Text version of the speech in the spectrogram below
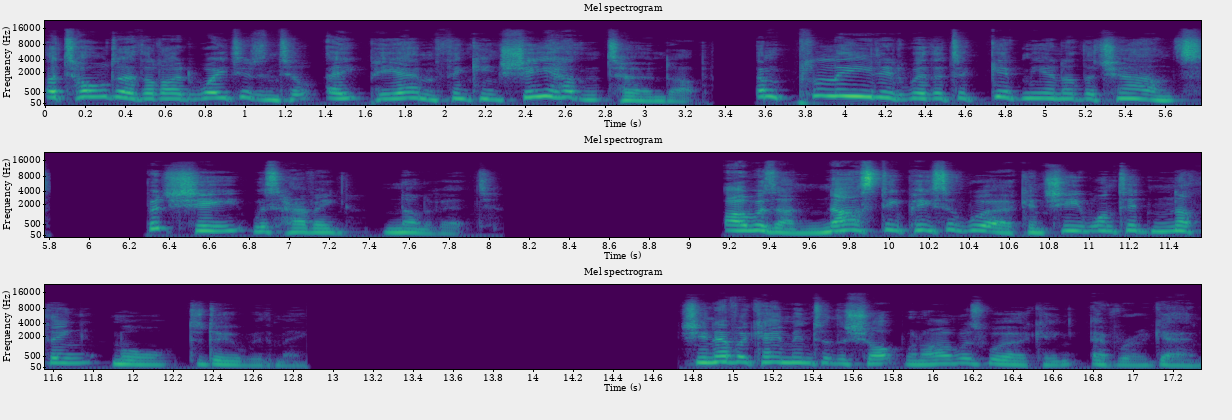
I told her that I'd waited until 8 pm thinking she hadn't turned up, and pleaded with her to give me another chance, but she was having none of it. I was a nasty piece of work, and she wanted nothing more to do with me. She never came into the shop when I was working ever again.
